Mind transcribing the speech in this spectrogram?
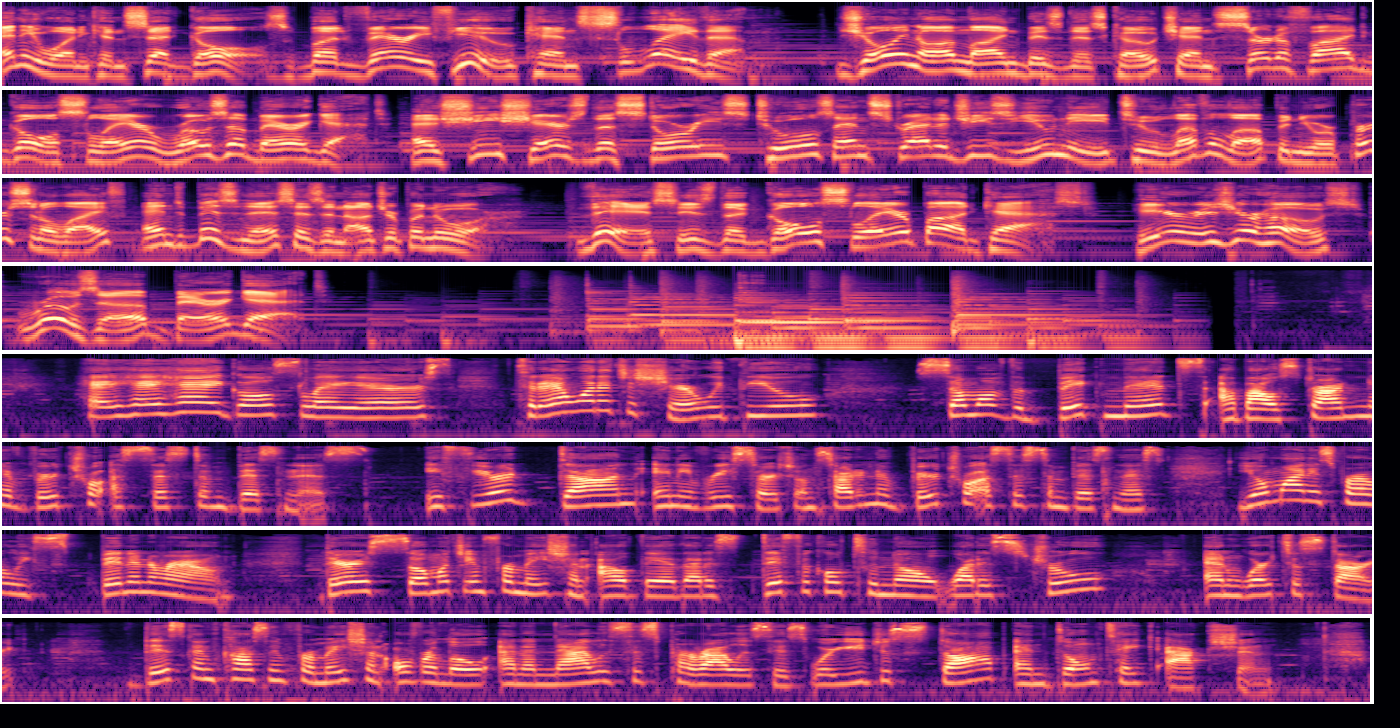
Anyone can set goals, but very few can slay them. Join online business coach and certified goal slayer Rosa Barragat as she shares the stories, tools, and strategies you need to level up in your personal life and business as an entrepreneur. This is the Goal Slayer Podcast. Here is your host, Rosa Barragat. Hey, hey, hey, Goal Slayers! Today I wanted to share with you some of the big myths about starting a virtual assistant business. If you're done any research on starting a virtual assistant business, your mind is probably spinning around. There is so much information out there that it's difficult to know what is true and where to start. This can cause information overload and analysis paralysis where you just stop and don't take action.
